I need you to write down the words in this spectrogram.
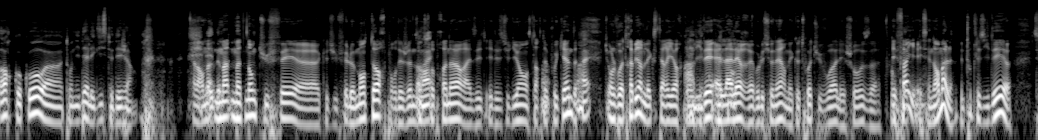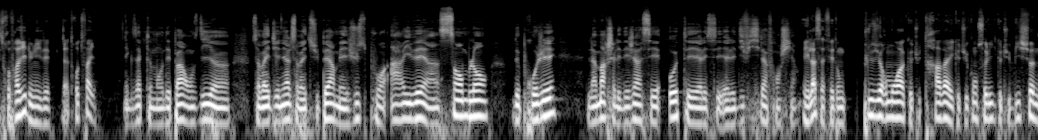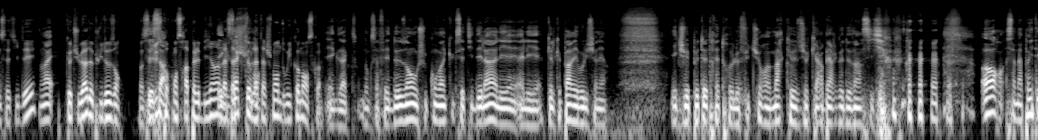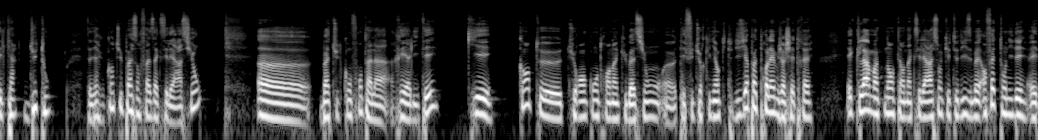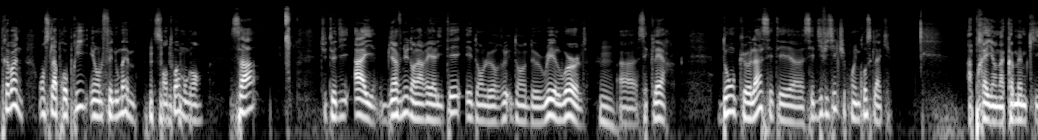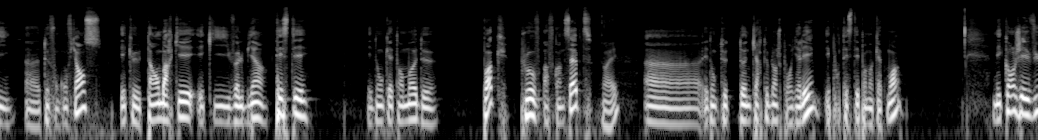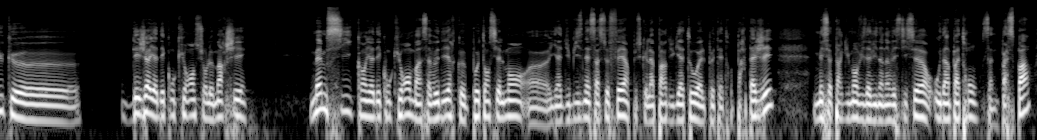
Or, Coco, euh, ton idée, elle existe déjà. Alors ma- donc- maintenant que tu fais euh, que tu fais le mentor pour des jeunes Ouais. entrepreneurs et des- étudiants en startup weekend, Ouais. tu- on le voit très bien de l'extérieur quand Ah, l'idée elle a l'air révolutionnaire, mais que toi tu vois les choses, euh, les failles et c'est normal. Toutes les idées, c'est trop fragile une idée. Il y a trop de failles. Exactement. Au départ, on se dit euh, ça va être génial, ça va être super, mais juste pour arriver à un semblant de projet, la marche elle est déjà assez haute et elle est, elle est difficile à franchir. Et là, ça fait donc plusieurs mois que tu travailles, que tu consolides, que tu bichonnes cette idée Ouais, que tu as depuis deux ans. C'est juste ça. pour qu'on se rappelle bien l'attachement d'où il commence quoi. exact. Donc ça fait deux ans où je suis convaincu que cette idée-là, elle est, elle est quelque part révolutionnaire. Et que je vais peut-être être le futur Mark Zuckerberg de Vinci. Or, ça n'a pas été le cas du tout. C'est-à-dire que quand tu passes en phase d'accélération, euh, bah, tu te confrontes à la réalité qui est quand euh, tu rencontres en incubation euh, tes futurs clients qui te disent il n'y a pas de problème, j'achèterai. Et que là, maintenant, tu es en accélération qui te disent mais en fait, ton idée, elle est très bonne. On se l'approprie et on le fait nous-mêmes, sans toi, mon grand. Ça, tu te dis aïe, bienvenue dans la réalité et dans le dans the real world. Hmm. Euh, c'est clair. Donc euh, là, c'était, euh, c'est difficile, tu prends une grosse claque. Après, il y en a quand même qui te font confiance et que tu as embarqué et qui veulent bien tester et donc être en mode POC, Proof of Concept, Ouais. et donc te donne carte blanche pour y aller et pour tester pendant 4 mois. Mais quand j'ai vu que déjà il y a des concurrents sur le marché, même si quand il y a des concurrents, ben, ça veut dire que potentiellement euh, il y a du business à se faire puisque la part du gâteau elle peut être partagée, mais cet argument vis-à-vis d'un investisseur ou d'un patron, ça ne passe pas.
